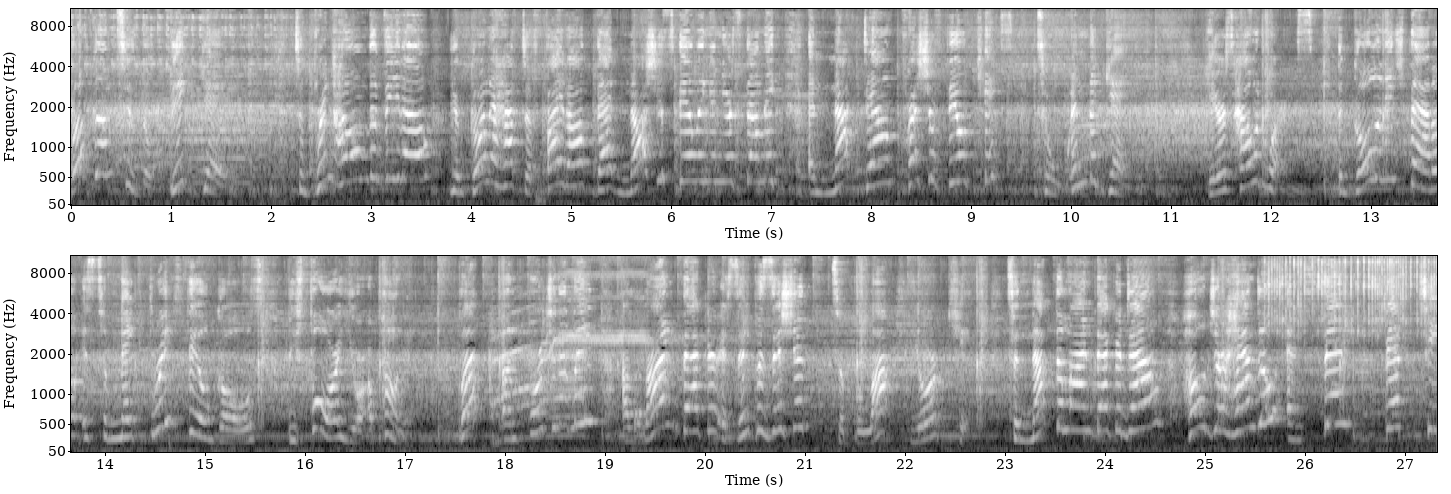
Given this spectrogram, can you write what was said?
Welcome to the big game. To bring home you're gonna have to fight off that nauseous feeling in your stomach and knock down pressure-filled kicks to win the game. Here's how it works. The goal in each battle is to make three field goals before your opponent. But unfortunately, a linebacker is in position to block your kick. To knock the linebacker down, hold your handle and spin 15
